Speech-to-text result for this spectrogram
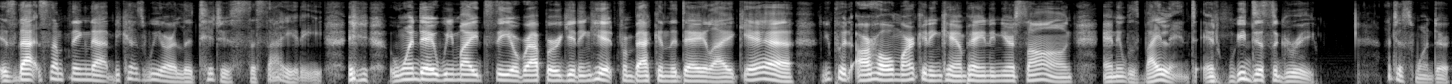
is that something that because we are a litigious society one day we might see a rapper getting hit from back in the day like yeah you put our whole marketing campaign in your song and it was violent and we disagree I just wonder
